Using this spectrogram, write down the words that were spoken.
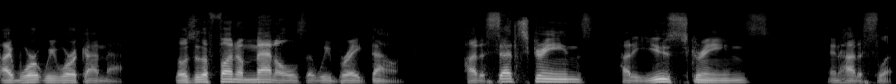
I work, we work on that. Those are the fundamentals that we break down how to set screens, how to use screens, and how to slip.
